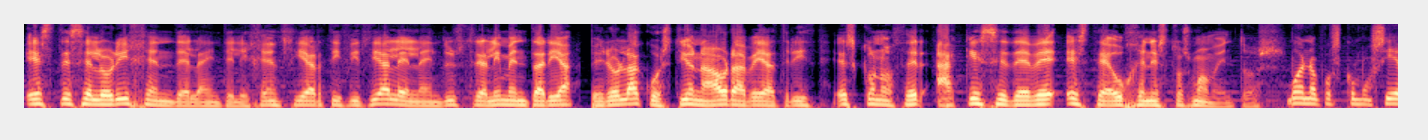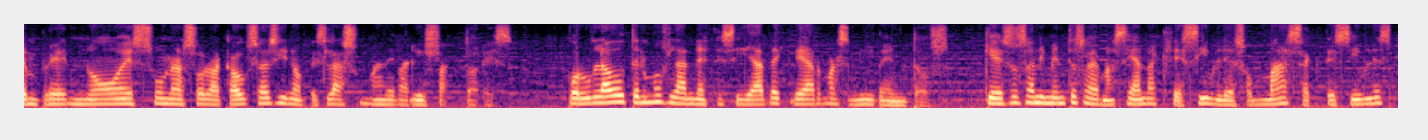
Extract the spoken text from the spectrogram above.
Este es el origen de la inteligencia artificial en la industria alimentaria, pero la cuestión ahora, Beatriz, es conocer a qué se debe este auge en estos momentos. Bueno, pues como siempre, no es una sola causa, sino que es la suma de varios factores. Por un lado tenemos la necesidad de crear más alimentos, que esos alimentos además sean accesibles o más accesibles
